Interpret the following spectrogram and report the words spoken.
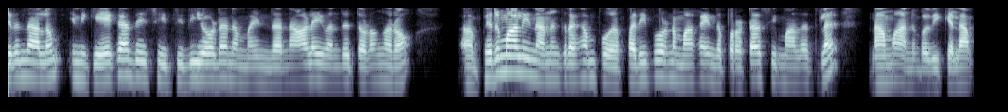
இருந்தாலும் இன்னைக்கு ஏகாதசி திதியோட நம்ம இந்த நாளை வந்து தொடங்குறோம். பெருமாளின் அனுகிரகம் பரிபூர்ணமாக இந்த புரட்டாசி மாதத்துல நாம அனுபவிக்கலாம்.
